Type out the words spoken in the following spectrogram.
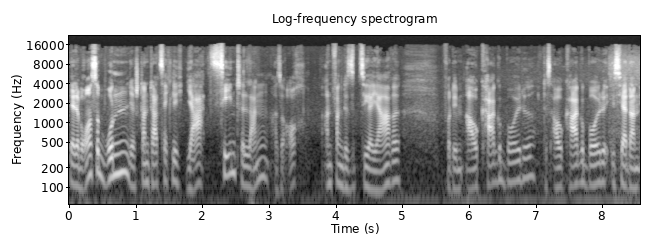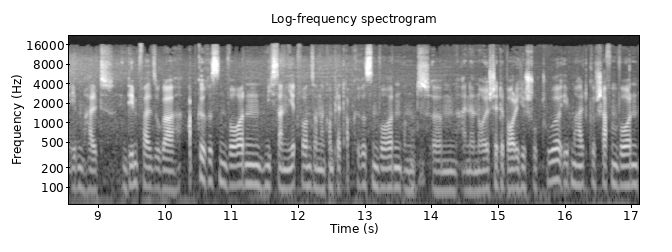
Ja, der Bronzebrunnen, der stand tatsächlich jahrzehntelang, also auch Anfang der 70er Jahre, vor dem AOK-Gebäude. Das AOK-Gebäude ist ja dann eben halt in dem Fall sogar abgerissen worden, nicht saniert worden, sondern komplett abgerissen worden und ähm, eine neue städtebauliche Struktur eben halt geschaffen worden.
